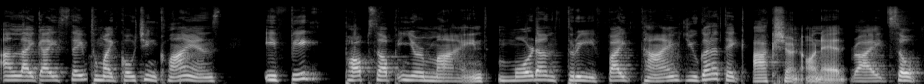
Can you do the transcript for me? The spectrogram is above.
And like I say to my coaching clients, if it pops up in your mind more than three, five times, you got to take action on it, right? So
